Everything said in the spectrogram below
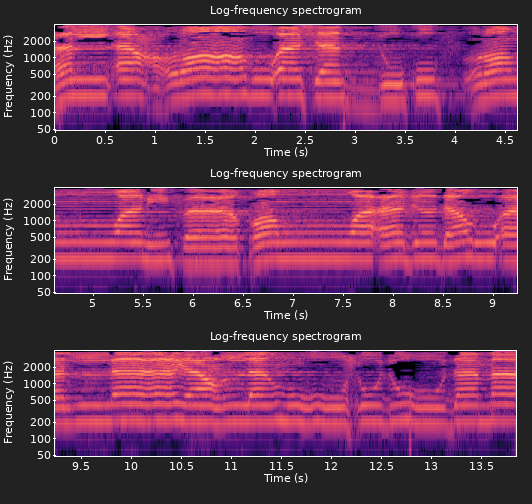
الأعراب أشد كفرا ونفاقا وأجدر أن لا يعلموا حدود ما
